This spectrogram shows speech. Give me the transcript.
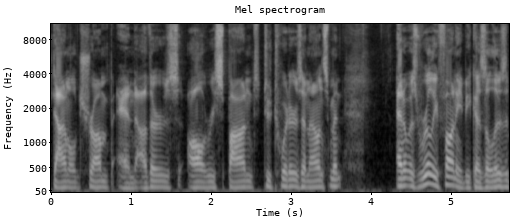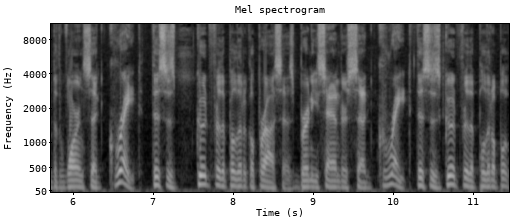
Donald Trump and others all respond to Twitter's announcement. And it was really funny because Elizabeth Warren said, Great, this is good for the political process. Bernie Sanders said, Great, this is good for the political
